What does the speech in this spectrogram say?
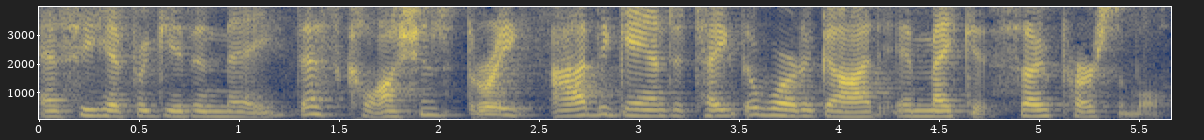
as He had forgiven me. That's Colossians 3. I began to take the Word of God and make it so personal.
